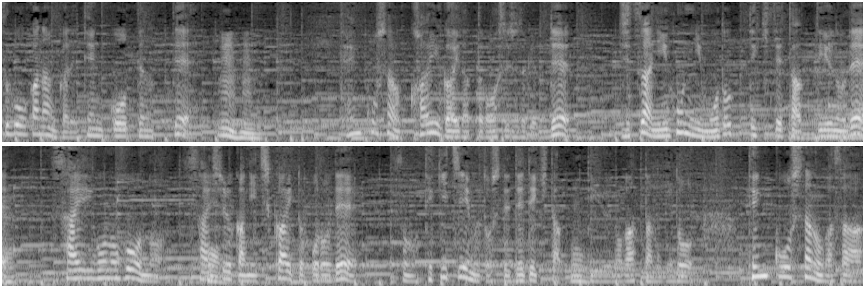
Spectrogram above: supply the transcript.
都合かなんかで転校ってなってたうんうん。転校したの海外だったか忘れちゃったけどで実は日本に戻ってきてたっていうので最後の方の最終回に近いところでその敵チームとして出てきたっていうのがあったんだけど転校したのがさ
